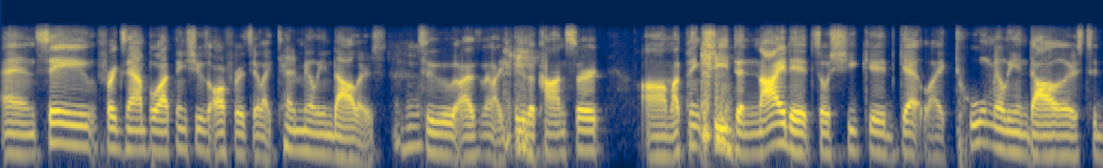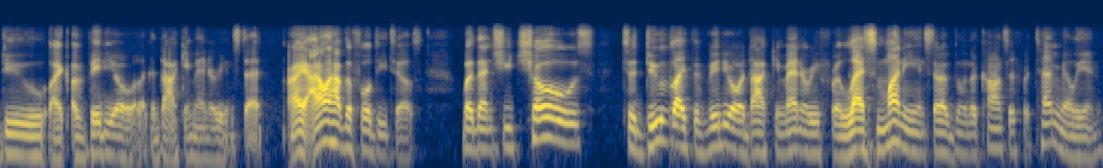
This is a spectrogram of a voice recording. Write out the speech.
and say for example i think she was offered say like 10 million dollars to uh, like do the concert. Um, I think she denied it so she could get like two million dollars to do like a video or like a documentary instead. Right? I don't have the full details, but then she chose to do like the video or documentary for less money instead of doing the concert for 10 million.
